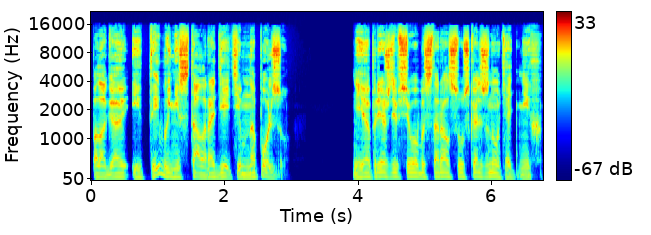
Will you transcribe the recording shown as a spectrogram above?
полагаю, и ты бы не стал родить им на пользу. Я прежде всего бы старался ускользнуть от них.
